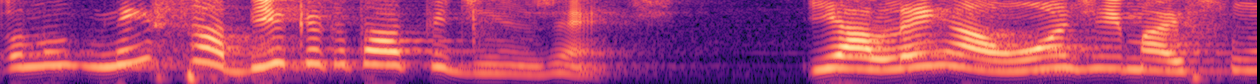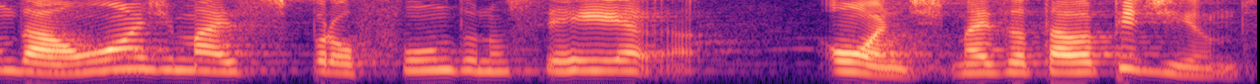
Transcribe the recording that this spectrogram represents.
eu não, nem sabia o que eu estava pedindo, gente. E além aonde, mais fundo aonde, mais profundo, não sei onde, mas eu estava pedindo.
